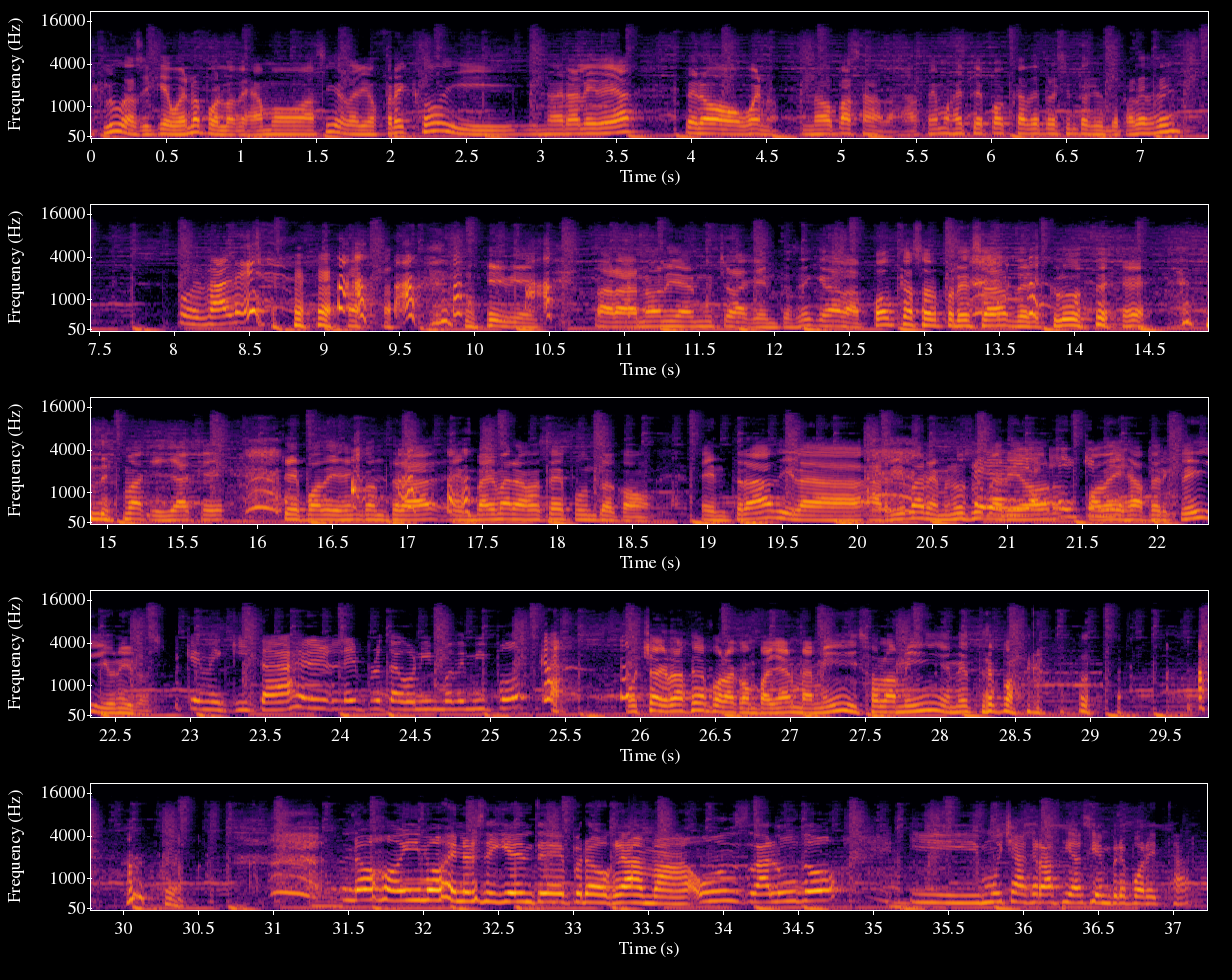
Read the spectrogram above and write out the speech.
club. Así que bueno, pues lo dejamos así, salió fresco y no era la idea. Pero bueno, no pasa nada. Hacemos este podcast de presentación, ¿te parece? Pues vale. Muy bien, para no liar mucho la gente. Así que nada, podcast sorpresa del club de, maquillaje que podéis encontrar en baymarajose.com. Entrad y la, arriba en el menú superior podéis hacer clic y uniros. Que me quitas el, protagonismo de mi podcast. Muchas gracias por acompañarme a mí y solo a mí en este podcast. Nos oímos en el siguiente programa. Un saludo y muchas gracias siempre por estar.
